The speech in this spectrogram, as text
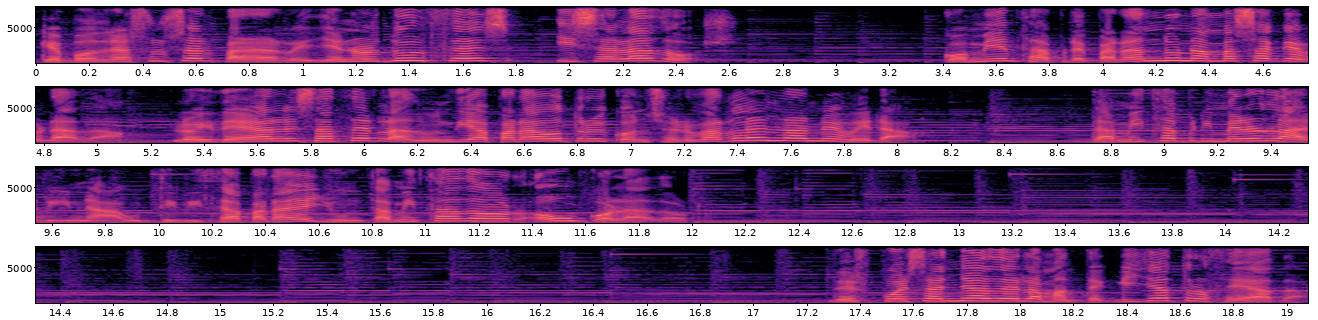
que podrás usar para rellenos dulces y salados. Comienza preparando una masa quebrada. Lo ideal es hacerla de un día para otro y conservarla en la nevera. Tamiza primero la harina, utiliza para ello un tamizador o un colador. Después añade la mantequilla troceada.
